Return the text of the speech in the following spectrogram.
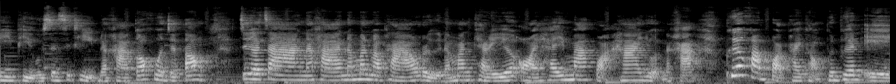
มีผิวเซนซิทีฟนะคะก็ควรจะต้องเจือจางนะคะ น้ำมันมะพร้าวหรือน้ำมัน carrier oil ให้มากกว่า 5 หยดนะคะ เพื่อความปลอดภัยของเพื่อนๆเอง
